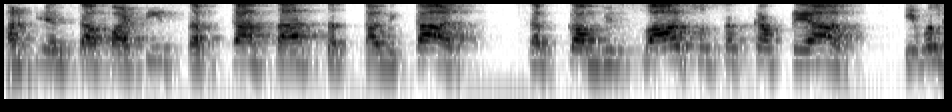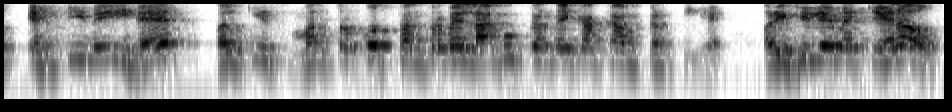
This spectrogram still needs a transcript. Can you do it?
भारतीय जनता पार्टी सबका साथ, सबका विकास, सबका विश्वास और सबका प्रयास केवल कहती नहीं है, बल्कि इस मंत्र को तंत्र में लागू करने का काम करती है। और इसीलिए मैं कह रहा हूँ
